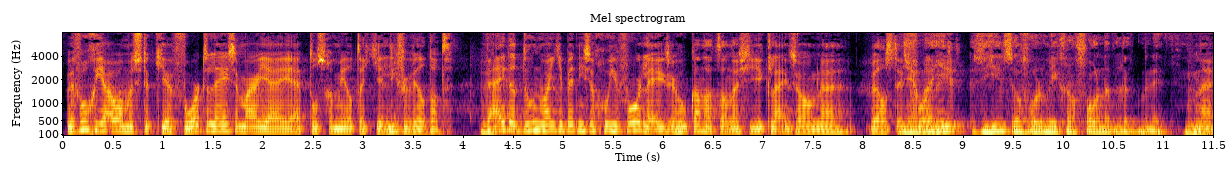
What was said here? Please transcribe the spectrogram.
we vroegen jou om een stukje voor te lezen, maar jij hebt ons gemaild dat je liever wil dat wij dat doen, want je bent niet zo'n goede voorlezer. Hoe kan dat dan als je je kleinzoon eh wel steeds Ja, maar voorleest? hier, hier zo voor de microfoon, dat lukt me niet. Nee.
